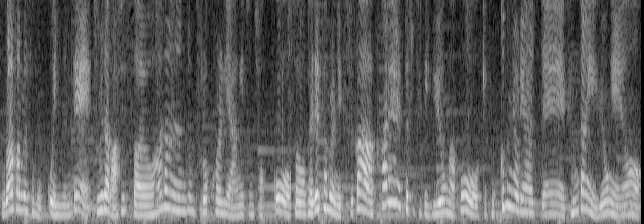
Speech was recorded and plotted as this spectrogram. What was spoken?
돌아가면서 먹고 있는데 둘 다 맛있어요. 하나는 좀 브로콜리 양이 좀 적고 저 베지타블 믹스가 카레 할 때도 되게 유용하고 이렇게 볶음 요리 할 때 굉장히 유용해요.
